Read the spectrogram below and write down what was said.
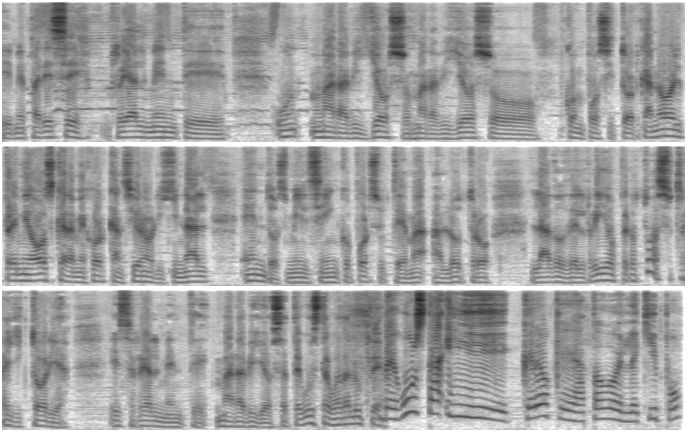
y me parece realmente un maravilloso, maravilloso compositor. Ganó el premio Oscar a Mejor Canción Original en 2005 por su tema Al otro lado del río, pero toda su trayectoria es realmente maravillosa. ¿Te gusta Guadalupe? Me gusta y creo que a todo el equipo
